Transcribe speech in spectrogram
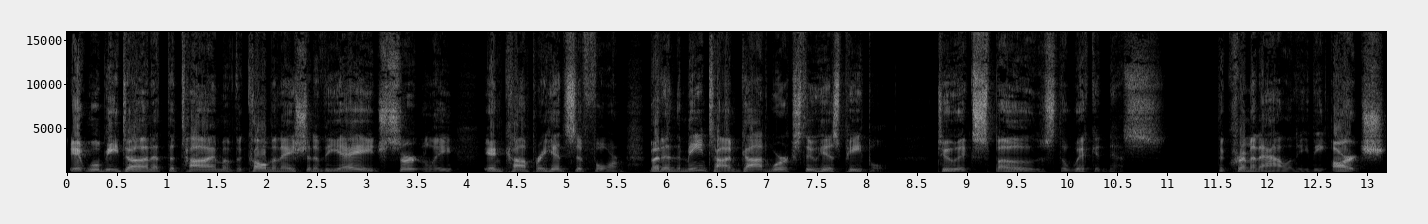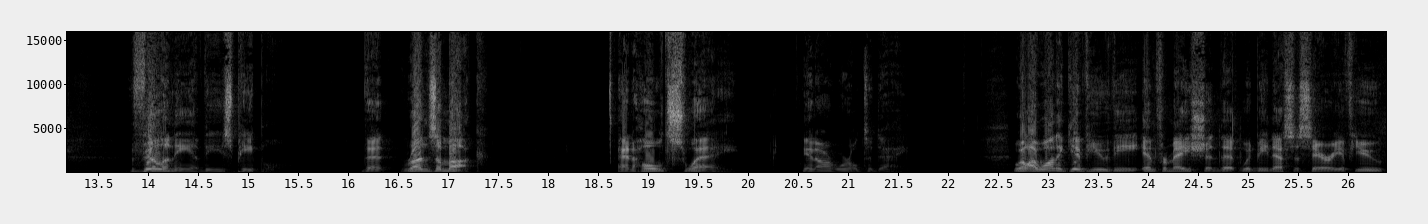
It will be done at the time of the culmination of the age, certainly in comprehensive form. But in the meantime, God works through his people to expose the wickedness, the criminality, the arch villainy of these people that runs amuck and holds sway in our world today. Well, I want to give you the information that would be necessary if you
